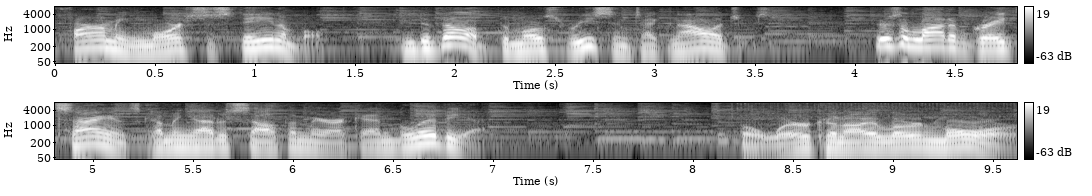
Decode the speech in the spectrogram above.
farming more sustainable and develop the most recent technologies. There's a lot of great science coming out of South America and Bolivia. So, where can I learn more?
